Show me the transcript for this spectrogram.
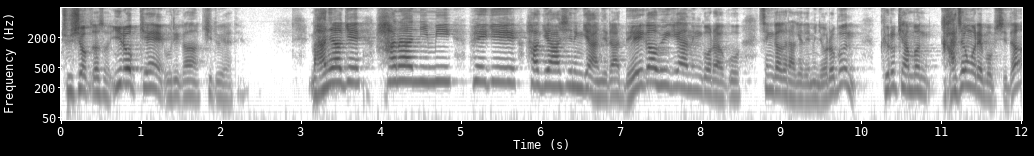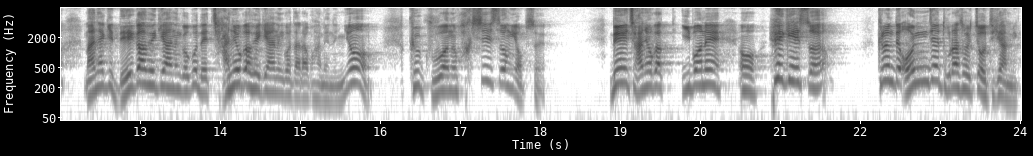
주시옵소서. 이렇게 우리가 기도해야 돼요. 만약에 하나님이 회개하게 하시는 게 아니라 내가 회개하는 거라고 생각을 하게 되면 여러분 그렇게 한번 가정을 해봅시다. 만약에 내가 회개하는 거고 내 자녀가 회개하는 거다라고 하면은요, 그 구원은 확실성이 없어요. 내 자녀가 이번에 어, 회개했어요. 그런데 언제 돌아설지 어떻게 합니까?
